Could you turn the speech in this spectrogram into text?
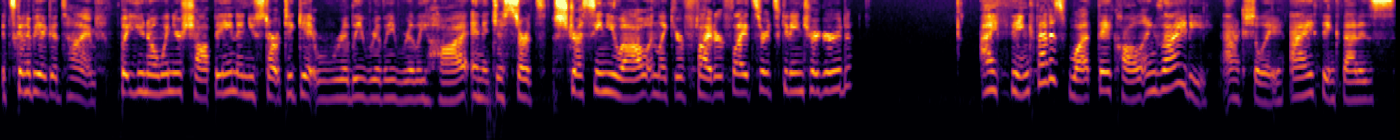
it's gonna be a good time. But you know when you're shopping and you start to get really, really, really hot and it just starts stressing you out and like your fight or flight starts getting triggered? I think that is what they call anxiety, actually. I think that is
